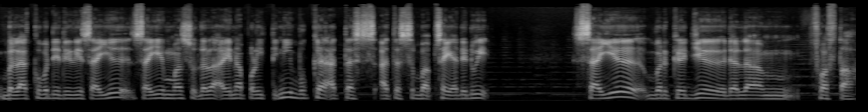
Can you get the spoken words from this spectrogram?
berlaku pada diri saya saya masuk dalam arena politik ni bukan atas atas sebab saya ada duit saya bekerja dalam swasta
